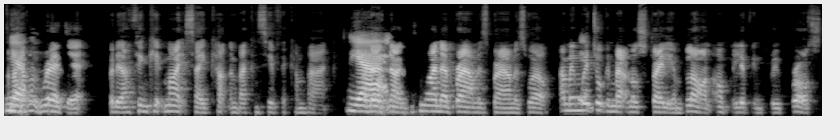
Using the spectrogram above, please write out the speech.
And I haven't read it, but I think it might say cut them back and see if they come back. Yeah. I yeah, don't know. Mine are brown as brown as well. I mean, we're talking about an Australian plant, aren't we? Living through frost,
